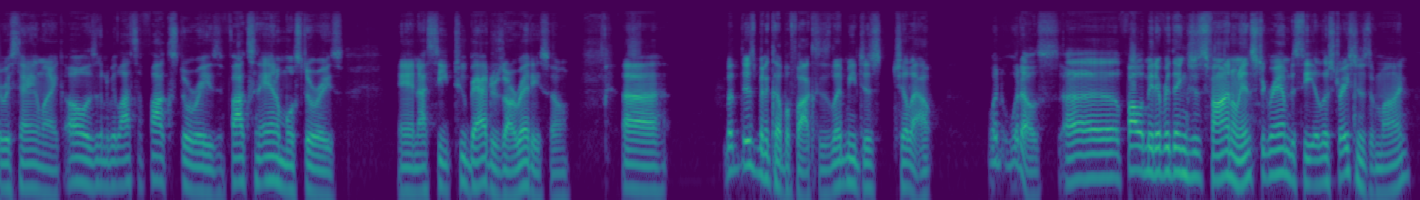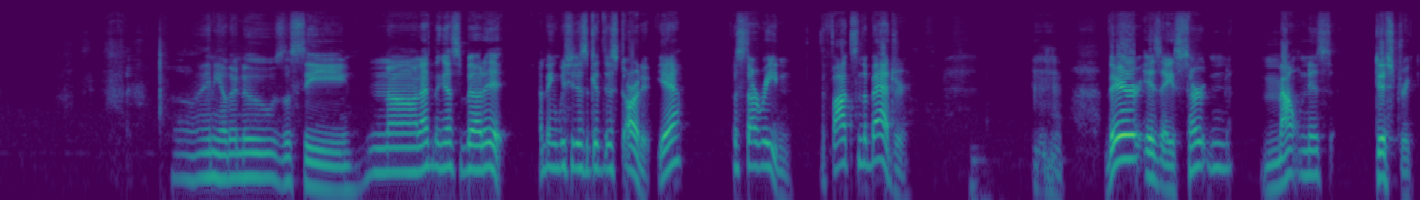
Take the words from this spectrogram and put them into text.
they were saying like, "Oh, there's gonna be lots of fox stories and fox and animal stories," and I see two badgers already. So, uh, but there's been a couple foxes. Let me just chill out. What what else? Uh, follow me. Everything's just fine on Instagram to see illustrations of mine. Uh, any other news? Let's see. No, I think that's about it. I think we should just get this started. Yeah, let's start reading. The Fox and the Badger. there is a certain mountainous district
